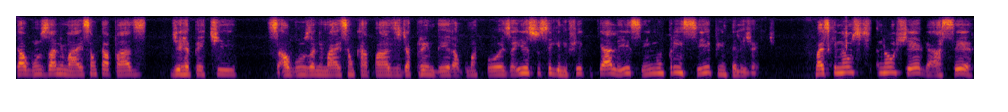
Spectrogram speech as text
e alguns animais são capazes de repetir, alguns animais são capazes de aprender alguma coisa. Isso significa que há ali, sim, um princípio inteligente, mas que não, não chega a ser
